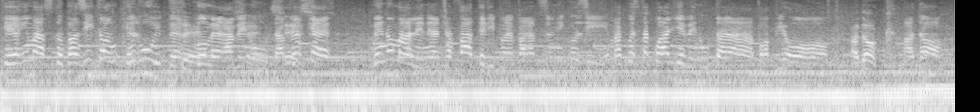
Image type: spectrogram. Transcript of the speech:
che è rimasto basito anche lui per sì, come era venuta, sì, perché sì, bene o male ne ha già fatte di preparazioni così, ma questa qua gli è venuta proprio ad hoc. Ad hoc.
